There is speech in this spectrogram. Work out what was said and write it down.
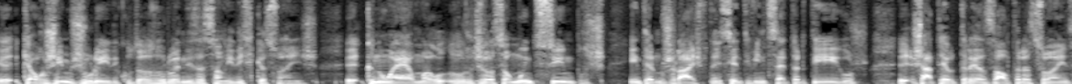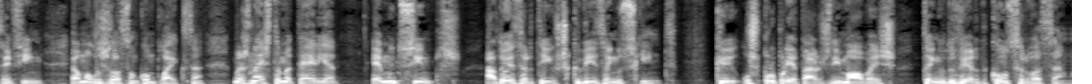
eh, que é o regime jurídico da urbanização e edificações, eh, que não é uma legislação muito simples em termos gerais, porque tem 127 artigos, eh, já teve 13 alterações, enfim, é uma legislação complexa, mas nesta matéria é muito simples. Há dois artigos que dizem o seguinte, que os proprietários de imóveis têm o dever de conservação.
